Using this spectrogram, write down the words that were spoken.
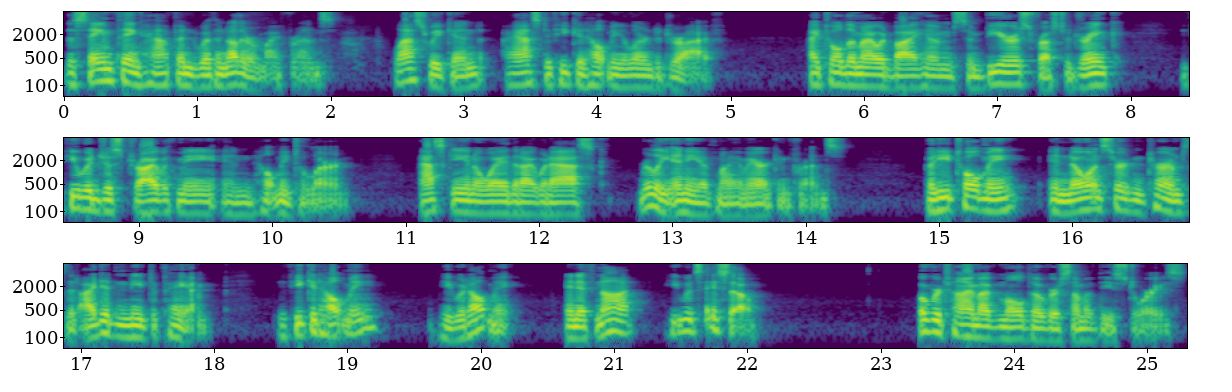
The same thing happened with another of my friends. Last weekend, I asked if he could help me learn to drive. I told him I would buy him some beers for us to drink if he would just drive with me and help me to learn, asking in a way that I would ask really any of my American friends. But he told me in no uncertain terms that I didn't need to pay him. If he could help me, he would help me. And if not, he would say so. Over time, I've mulled over some of these stories.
